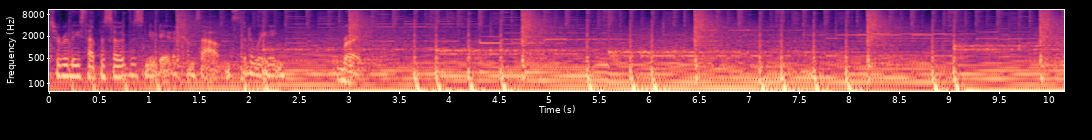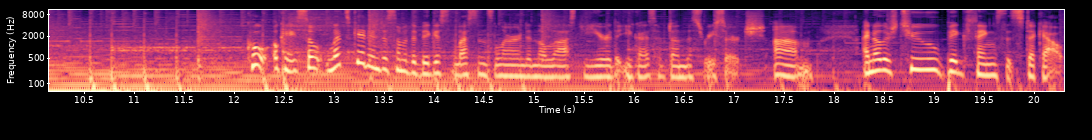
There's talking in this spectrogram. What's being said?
to release episodes as new data comes out instead of waiting. Right. Cool. Okay, so let's get into some of the biggest lessons learned in the last year that you guys have done this research. Um, I know there's two big things that stick out.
